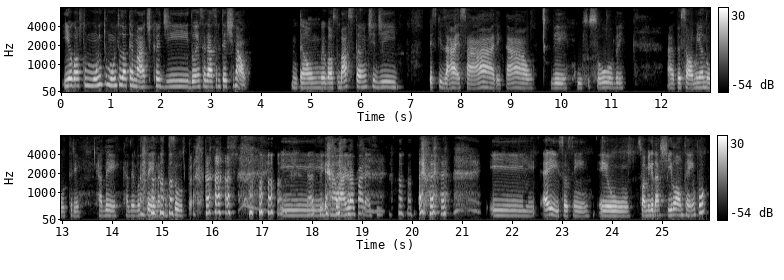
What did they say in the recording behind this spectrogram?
E eu gosto muito, muito da temática de doença gastrointestinal. Então, eu gosto bastante de pesquisar essa área e tal, ver curso sobre. Aí o pessoal, minha Nutri, cadê? Cadê você na consulta? e... É assim, na live aparece. e é isso, assim, eu sou amiga da Sheila há um tempo,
